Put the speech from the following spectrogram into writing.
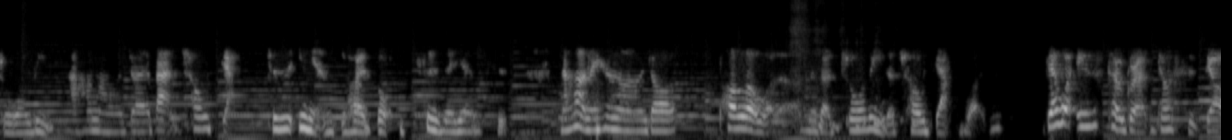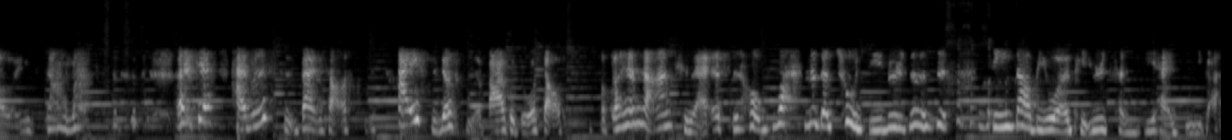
桌历，然后呢我就会办抽奖，就是一年只会做一次这件事。然后那天呢就 po 了我的那个桌历的抽奖文。结果 Instagram 就死掉了，你知道吗？而且还不是死半小时，他一死就死了八个多小时。我昨天早上起来的时候，哇，那个触及率真的是低到比我的体育成绩还低吧？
